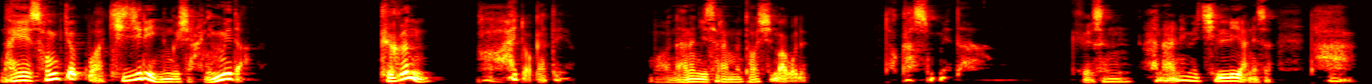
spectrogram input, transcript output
나의 성격과 기질에 있는 것이 아닙니다. 그건 거의 똑같아요. 뭐 나는 이 사람은 더 심하고 똑같습니다. 그것은 하나님의 진리 안에서 다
